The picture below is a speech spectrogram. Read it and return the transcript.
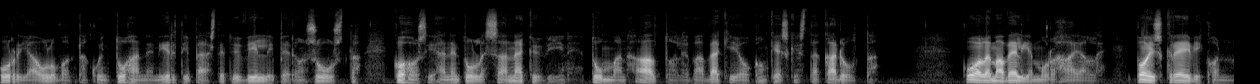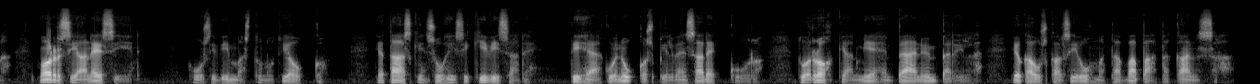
Hurja ulvonta kuin tuhannen irtipäästetyn villipedon suusta kohosi hänen tullessaan näkyviin tumman aaltoilevan väkijoukon keskestä kadulta. Kuolema veljenmurhaajalle. Pois kreivikonna. Morsiaan esiin, huusi vimmastunut joukko. Ja taaskin suhisi kivisade, tiheä kuin ukkospilven sadekuuro, tuo rohkean miehen pään ympärillä, joka uskalsi uhmata vapaata kansaa.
